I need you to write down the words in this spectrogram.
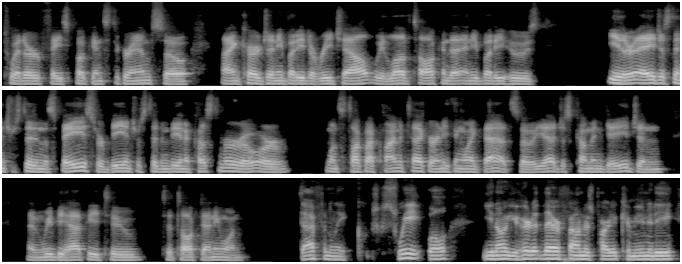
Twitter, Facebook, Instagram. So I encourage anybody to reach out. We love talking to anybody who's either a just interested in the space or b interested in being a customer or, or wants to talk about climate tech or anything like that. So yeah, just come engage and and we'd be happy to to talk to anyone. Definitely sweet. Well, you know, you heard it there, Founders Party community.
